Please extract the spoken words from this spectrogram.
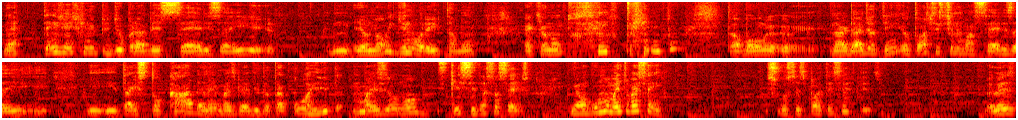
né? Tem gente que me pediu para ver séries aí, eu não ignorei, tá bom? É que eu não tô tendo tempo, tá bom? Eu, eu, na verdade eu tenho, eu tô assistindo umas séries aí e, e, e, tá estocada, né? Mas minha vida tá corrida, mas eu não esqueci dessas séries. Em algum momento vai sair. Isso vocês podem ter certeza. Beleza?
